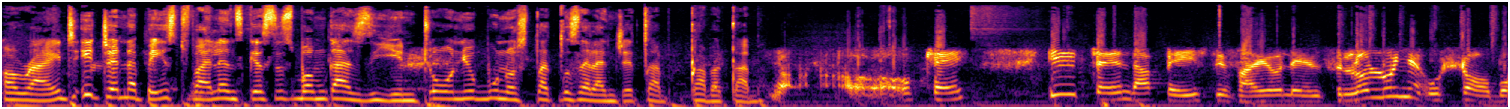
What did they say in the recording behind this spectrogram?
all right i-gender based violence ke sisibomkazi yintoni ubuno sicacisela nje qabaqaba okay i-gender based violence lolunye uhlobo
